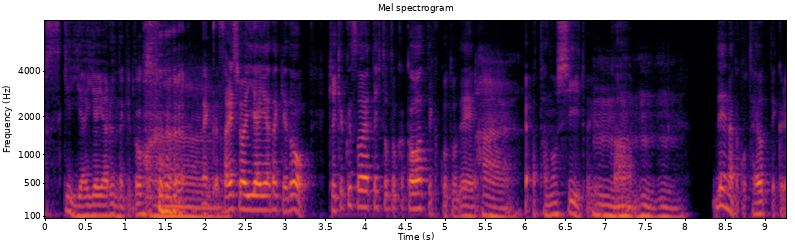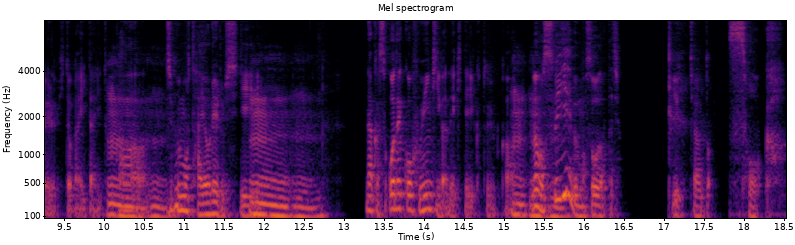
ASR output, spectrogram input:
すげえ嫌々やるんだけどん。なんか最初は嫌々だけど結局そうやって人と関わっていくことではい。やっぱ楽しいとういうか、んうんでなんかこう頼ってくれる人がいたりとか、うんうんうん。自分も頼れるし、うんなんかそこでこう雰囲気ができていくというか、うんうんうんでも水泳部もそうだったじゃん。言っちゃうと。そうか。うん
